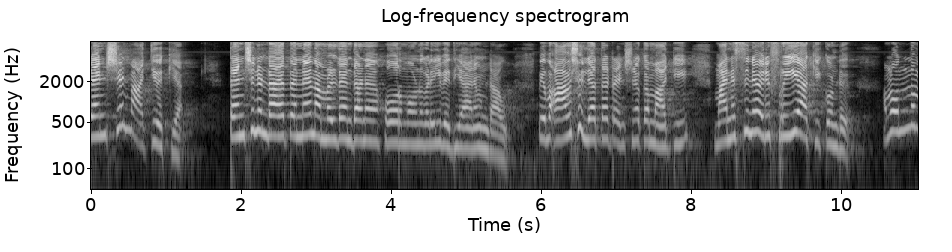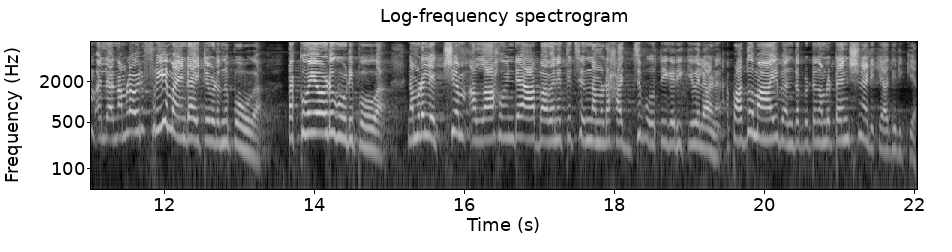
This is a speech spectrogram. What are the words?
ടെൻഷൻ മാറ്റി വയ്ക്കുക ടെൻഷൻ ഉണ്ടായാൽ തന്നെ നമ്മളുടെ എന്താണ്? ഹോർമോണുകളിൽ വ്യതിയാനം ഉണ്ടാവും. അപ്പോൾ ആവശ്യമില്ലാത്ത ടെൻഷനൊക്കെ മാറ്റി മനസ്സിനെ ഒരു ഫ്രീ ആക്കിക്കൊണ്ട് നമ്മളൊന്നും അല്ല നമ്മൾ ഒരു ഫ്രീ മൈൻഡായിട്ട് ഇവിടെ നിന്ന് പോവുക. തക്കുവയോടുകൂടി പോവുക. നമ്മുടെ ലക്ഷ്യം അള്ളാഹുവിന്റെ ആ ഭവനത്തിൽ ചെന്ന് നമ്മുടെ ഹജ്ജ് പൂർത്തീകരിക്കലാണ്. അപ്പോൾ അതുമായി ബന്ധപ്പെട്ട് നമ്മൾ ടെൻഷൻ അടിക്കാതിരിക്കുക.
